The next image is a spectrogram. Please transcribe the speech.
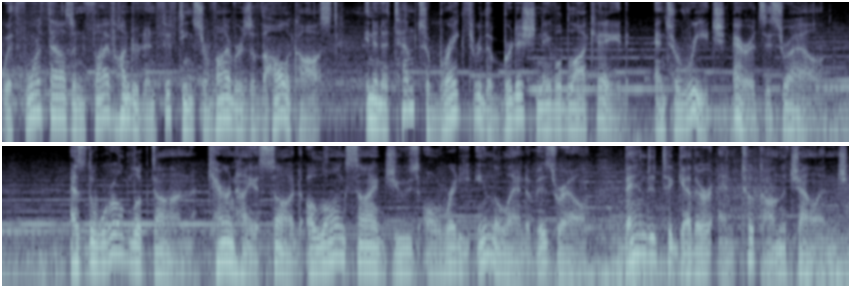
with 4,515 survivors of the Holocaust in an attempt to break through the British naval blockade and to reach Eretz Israel. As the world looked on, Keren Hayesod, alongside Jews already in the land of Israel, banded together and took on the challenge.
